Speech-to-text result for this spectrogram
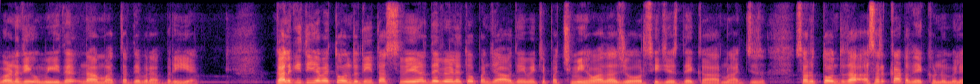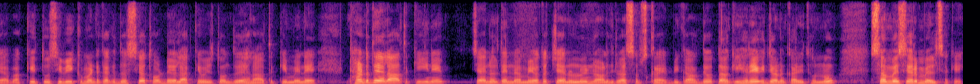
ਬਣਨ ਦੀ ਉਮੀਦ ਨਾ ਮਾਤਰ ਦੇ ਬਰਾਬਰ ਹੀ ਹੈ। ਗੱਲ ਕੀਤੀ ਜਾਵੇ ਧੁੰਦ ਦੀ ਤਾਂ ਸਵੇਰ ਦੇ ਵੇਲੇ ਤੋਂ ਪੰਜਾਬ ਦੇ ਵਿੱਚ ਪੱਛਮੀ ਹਵਾ ਦਾ ਜ਼ੋਰ ਸੀ, ਜਿਸ ਦੇ ਕਾਰਨ ਅੱਜ ਸਾਨੂੰ ਧੁੰਦ ਦਾ ਅਸਰ ਘੱਟ ਦੇਖਣ ਨੂੰ ਮਿਲਿਆ। ਬਾਕੀ ਤੁਸੀਂ ਵੀ ਕਮੈਂਟ ਕਰਕੇ ਦੱਸਿਓ, ਤੁਹਾਡੇ ਇਲਾਕੇ ਵਿੱਚ ਧੁੰਦ ਦੇ ਹਾਲਾਤ ਕਿਵੇਂ ਨੇ, ਠੰਡ ਦੇ ਹਾਲਾਤ ਕੀ ਨੇ? ਚੈਨਲ ਤੇ ਨਵੇਂ ਹੋ ਤਾਂ ਚੈਨਲ ਨੂੰ ਨਾਲ ਦੀ ਨਾਲ ਸਬਸਕ੍ਰਾਈਬ ਵੀ ਕਰ ਦਿਓ ਤਾਂ ਕਿ ਹਰੇਕ ਜਾਣਕਾਰੀ ਤੁਹਾਨੂੰ ਸਮੇਂ ਸਿਰ ਮਿਲ ਸਕੇ।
